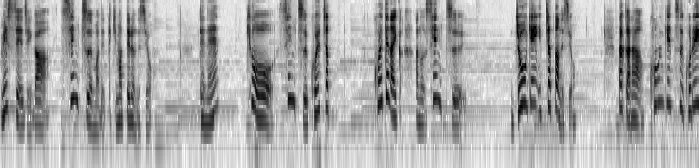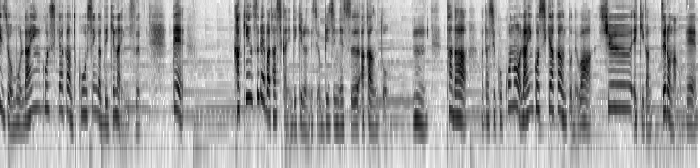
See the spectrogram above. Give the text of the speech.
メッセージが1000通までって決まってるんですよ。でね今日1000通超えちゃ超えてないかあの1000通上限いっちゃったんですよ。だから今月これ以上もう LINE 公式アカウント更新ができないんです。で課金すれば確かにできるんですよビジネスアカウント。うん、ただ私ここの LINE 公式アカウントでは収益がゼロなので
